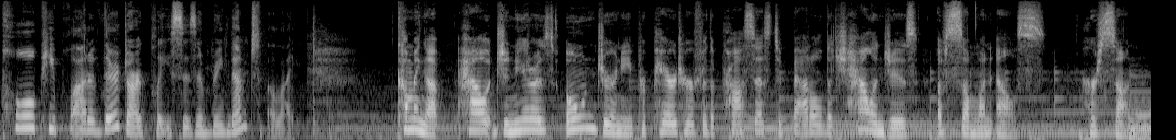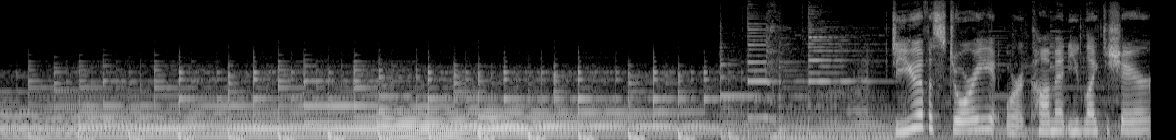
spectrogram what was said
pull people out of their dark places and bring them to the light. Coming up, how Janira's own journey prepared her for the process to battle the challenges of someone else, her son. Do you have a story or a comment you'd like to share?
